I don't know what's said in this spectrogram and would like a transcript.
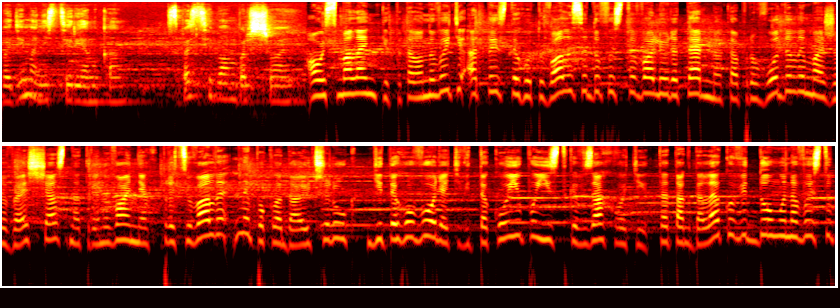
Вадима Нестеренко. Спасибо вам большое. А ось маленькі та талановиті артисти готувалися до фестивалю ретельно та проводили майже весь час на тренуваннях. Працювали не покладаючи рук. Діти говорять, від такої поїздки в захваті та так далеко від дому на виступ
